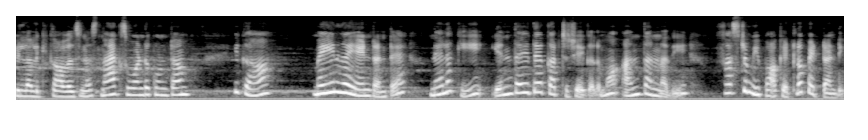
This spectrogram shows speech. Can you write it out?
పిల్లలకి కావాల్సిన స్నాక్స్ వండుకుంటాం. ఇక మెయిన్గా ఏంటంటే నెలకి ఎంతైతే ఖర్చు చేయగలమో అంత అన్నది ఫస్ట్ మీ పాకెట్లో పెట్టండి.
